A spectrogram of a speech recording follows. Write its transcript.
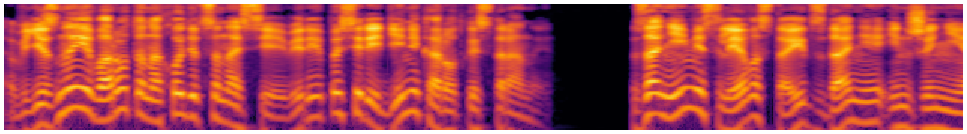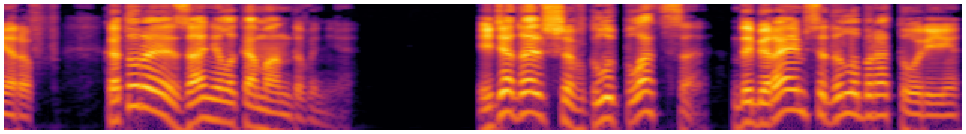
Въездные ворота находятся на севере, посередине короткой стороны. За ними слева стоит здание инженеров, которое заняло командование. Идя дальше вглубь плаца, добираемся до лаборатории,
